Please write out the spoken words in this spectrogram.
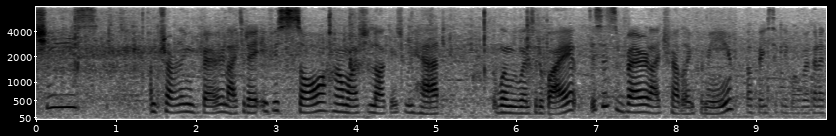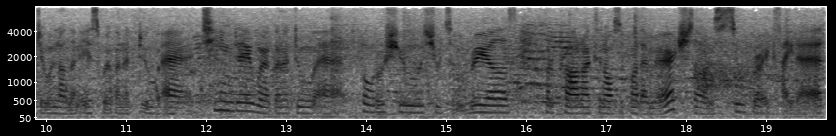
cheese. I'm traveling very light today. If you saw how much luggage we had when we went to Dubai. This is very light traveling for me. But basically what we're gonna do in London is we're gonna do a team day, we're gonna do a photo shoot, shoot some reels for the products and also for the merch. So I'm super excited.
